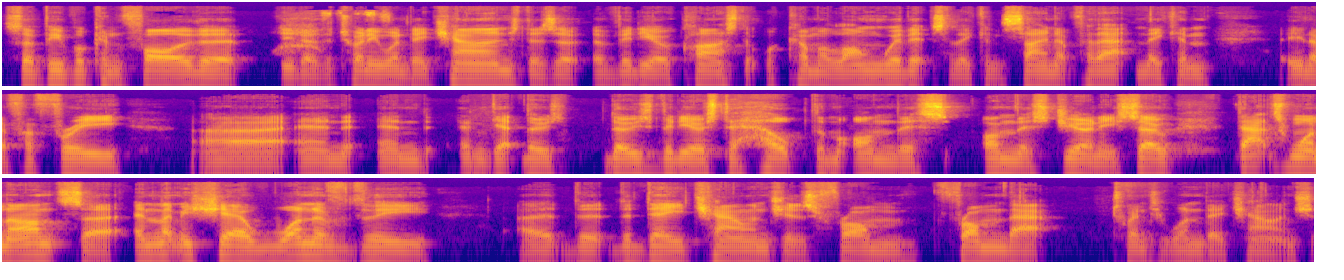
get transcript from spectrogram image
So people can follow the you know the 21 day challenge. There's a, a, video class that will come along with it so they can sign up for that and they can you know for free uh, and and and get those those videos to help them on this on this journey. So that's one answer. And let me share one of the uh, the the day challenges from from that 21 day challenge.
